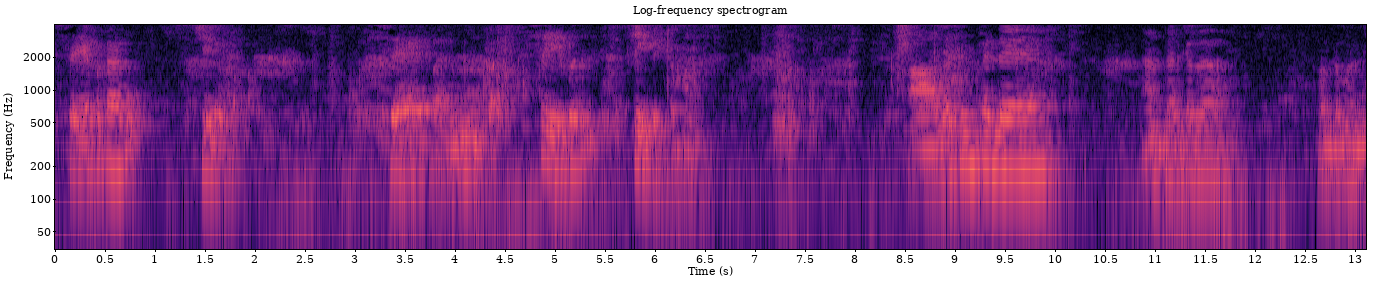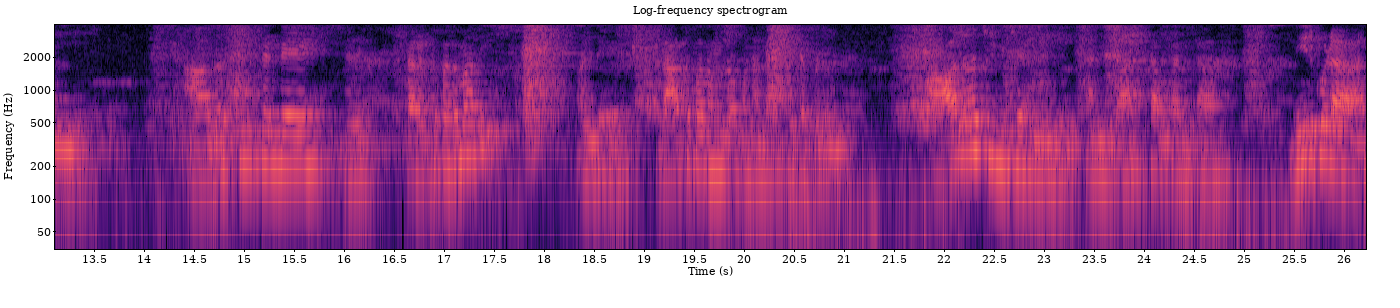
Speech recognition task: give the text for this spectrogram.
సేప కాదు చేప. సేపలు సేపలు చేయబెట్టమని ఆలోచించండి. అంటారు కదా కొంతమంది. ఆలోచించండి. అది కరెక్ట్ పదం అది. అంటే రాత పదంలో మనం రాసేటప్పుడు ఆలోచించండి అని రాస్తాం కనుక మీరు కూడా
